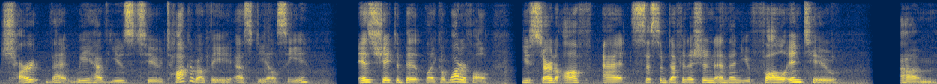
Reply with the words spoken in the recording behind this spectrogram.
chart that we have used to talk about the SDLC is shaped a bit like a waterfall. You start off at system definition and then you fall into um,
